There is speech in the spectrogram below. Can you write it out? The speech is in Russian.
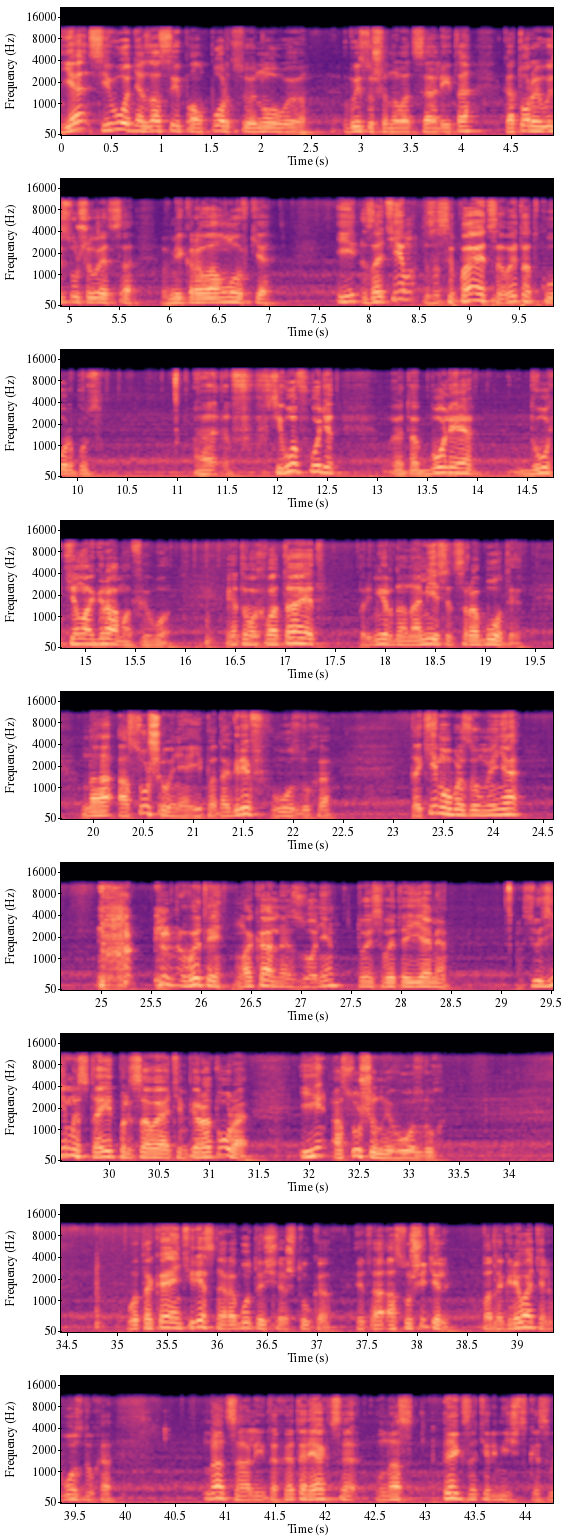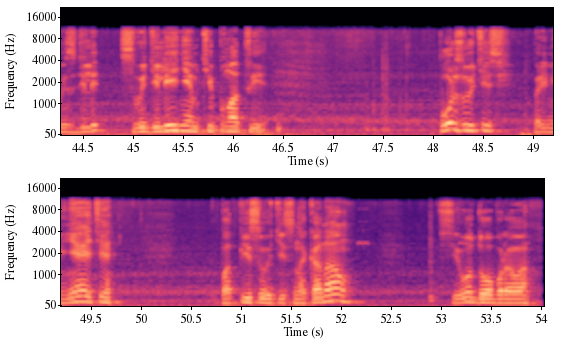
Я сегодня засыпал порцию новую высушенного циолита, который высушивается в микроволновке и затем засыпается в этот корпус. Э, всего входит это более двух килограммов его. Этого хватает примерно на месяц работы на осушивание и подогрев воздуха. Таким образом, у меня в этой локальной зоне, то есть в этой яме, всю зиму стоит плюсовая температура и осушенный воздух. Вот такая интересная работающая штука. Это осушитель, подогреватель воздуха на циолитах. Это реакция у нас экзотермическая с, с выделением теплоты. Пользуйтесь, применяйте, подписывайтесь на канал. Всего доброго!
